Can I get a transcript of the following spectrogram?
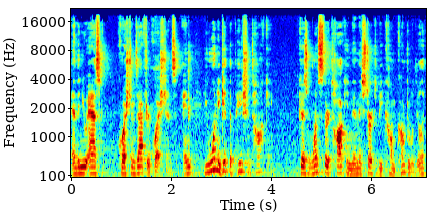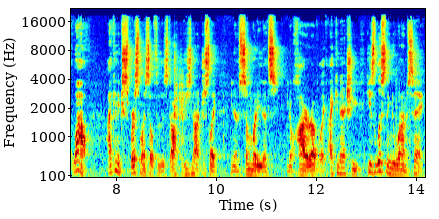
and then you ask questions after questions, and you want to get the patient talking, because once they're talking, then they start to become comfortable. They're like, wow. I can express myself to this doctor. He's not just like you know somebody that's you know higher up. Like I can actually, he's listening to what I'm saying.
